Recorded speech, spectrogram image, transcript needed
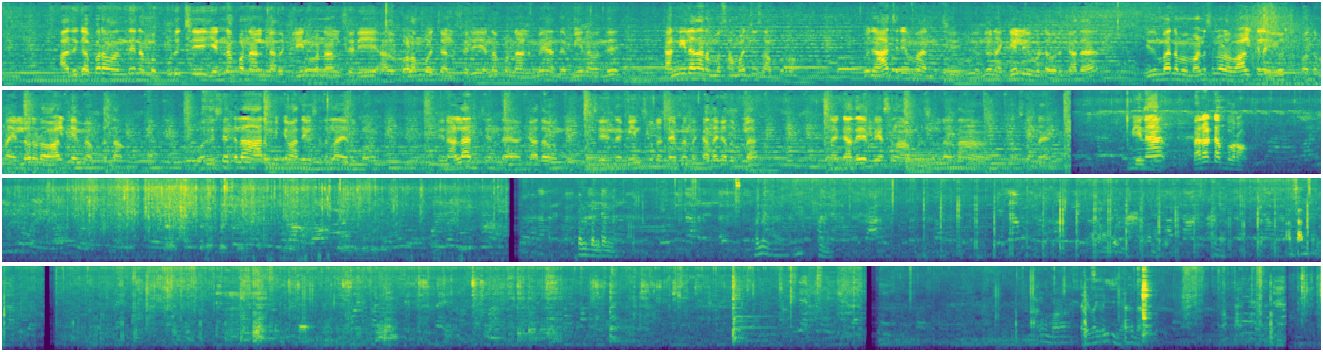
அதுக்கப்புறம் வந்து நம்ம பிடிச்சி என்ன பண்ணாலுமே அதை க்ளீன் பண்ணாலும் சரி அதை குழம்பு வச்சாலும் சரி என்ன பண்ணாலுமே அந்த மீனை வந்து தண்ணியில் தான் நம்ம சமைச்சு சாப்பிட்றோம். கொஞ்சம் ஆச்சரியமாக இருந்துச்சு. இது வந்து நான் கேள்விப்பட்ட ஒரு கதை. இது மாதிரி நம்ம மனுஷனோட வாழ்க்கையில யோசிச்சு பார்த்தோம்னா எல்லாரோட வாழ்க்கையுமே அப்படிதான். ஒரு விஷயத்தெல்லாம் ஆரம்பிக்கும் அதே விஷயத்தெல்லாம் இருக்கும். இது நல்லா இருந்துச்சு இந்த கதை வந்து. சரி இந்த மீன் சொல்ற டைம்ல அந்த கதை கதைக்குள்ள இந்த கதையை பேசலாம் அப்படின்னு சொல்லதான் நான் சொன்னேன். மீனை பரட்ட போறோம்.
